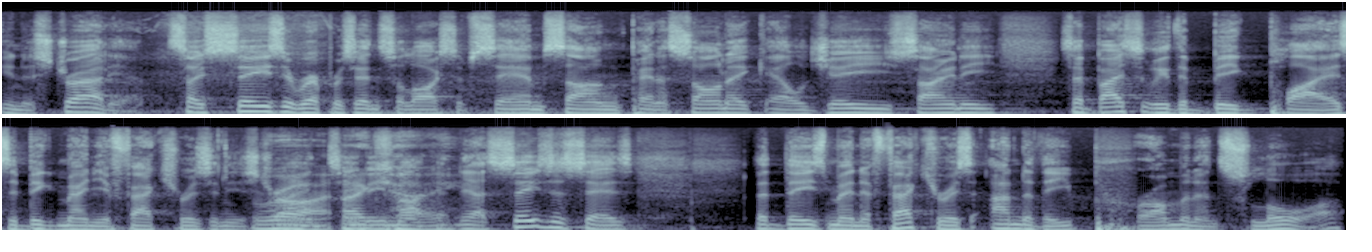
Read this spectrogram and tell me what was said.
in Australia. So Caesar represents the likes of Samsung, Panasonic, LG, Sony. So basically the big players, the big manufacturers in the Australian Right, TV okay. market. Now Caesar says that these manufacturers under the prominence law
